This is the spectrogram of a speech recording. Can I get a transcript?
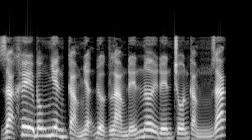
dạ khê bỗng nhiên cảm nhận được làm đến nơi đến trốn cảm giác.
